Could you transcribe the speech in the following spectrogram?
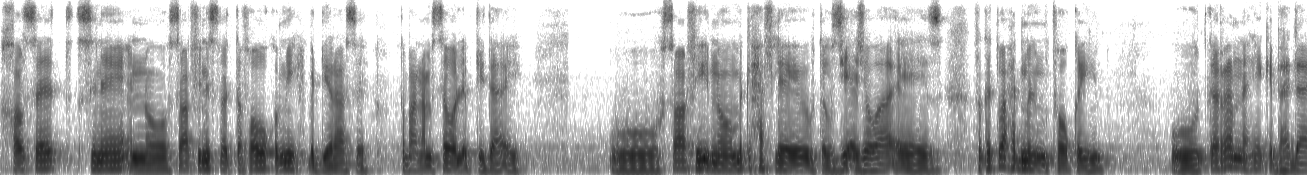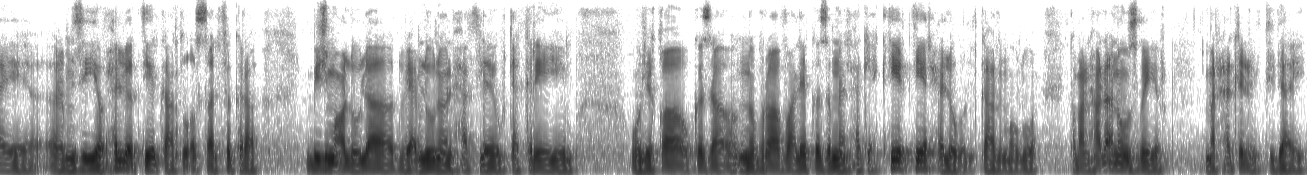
خلصت سنة إنه صار في نسبة تفوق منيح بالدراسة. طبعا على المستوى الابتدائي. وصار في إنه مثل حفلة وتوزيع جوائز فكنت واحد من المتفوقين. وتكرمنا هيك بهدايا رمزية وحلوة كتير كانت القصة الفكرة. بيجمعوا الأولاد وبيعملوا لهم حفلة وتكريم ولقاء وكذا إنه برافو عليك كذا من الحكي. كثير كثير حلو كان الموضوع. طبعا هذا أنا وصغير مرحلة الابتدائي.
